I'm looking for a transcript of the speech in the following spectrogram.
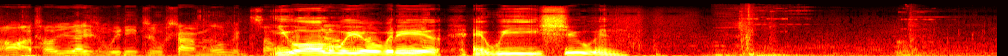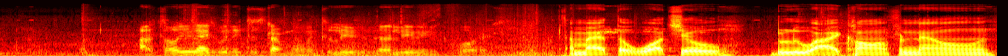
Oh, I told you guys we need to start moving. Someone You all the way over there, and we shooting. I told you guys we need to start moving to live, uh, living quarters. I'm gonna have to watch your blue icon from now on.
